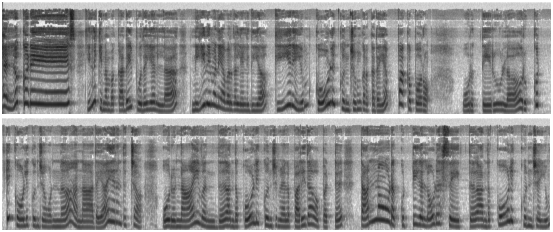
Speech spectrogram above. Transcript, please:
ஹலோ குடீஸ் இன்னைக்கு நம்ம கதை புதையல்ல நீதிமணி அவர்கள் எழுதிய கீரியும் கோழி குஞ்சுங்கிற கதையை பார்க்க போகிறோம் ஒரு தெருவில் ஒரு குட்டி குட்டி கோழி குஞ்சு ஒன்று அனாதையாக இருந்துச்சான் ஒரு நாய் வந்து அந்த கோழி குஞ்சு மேலே பரிதாபப்பட்டு தன்னோட குட்டிகளோடு சேர்த்து அந்த கோழி குஞ்சையும்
